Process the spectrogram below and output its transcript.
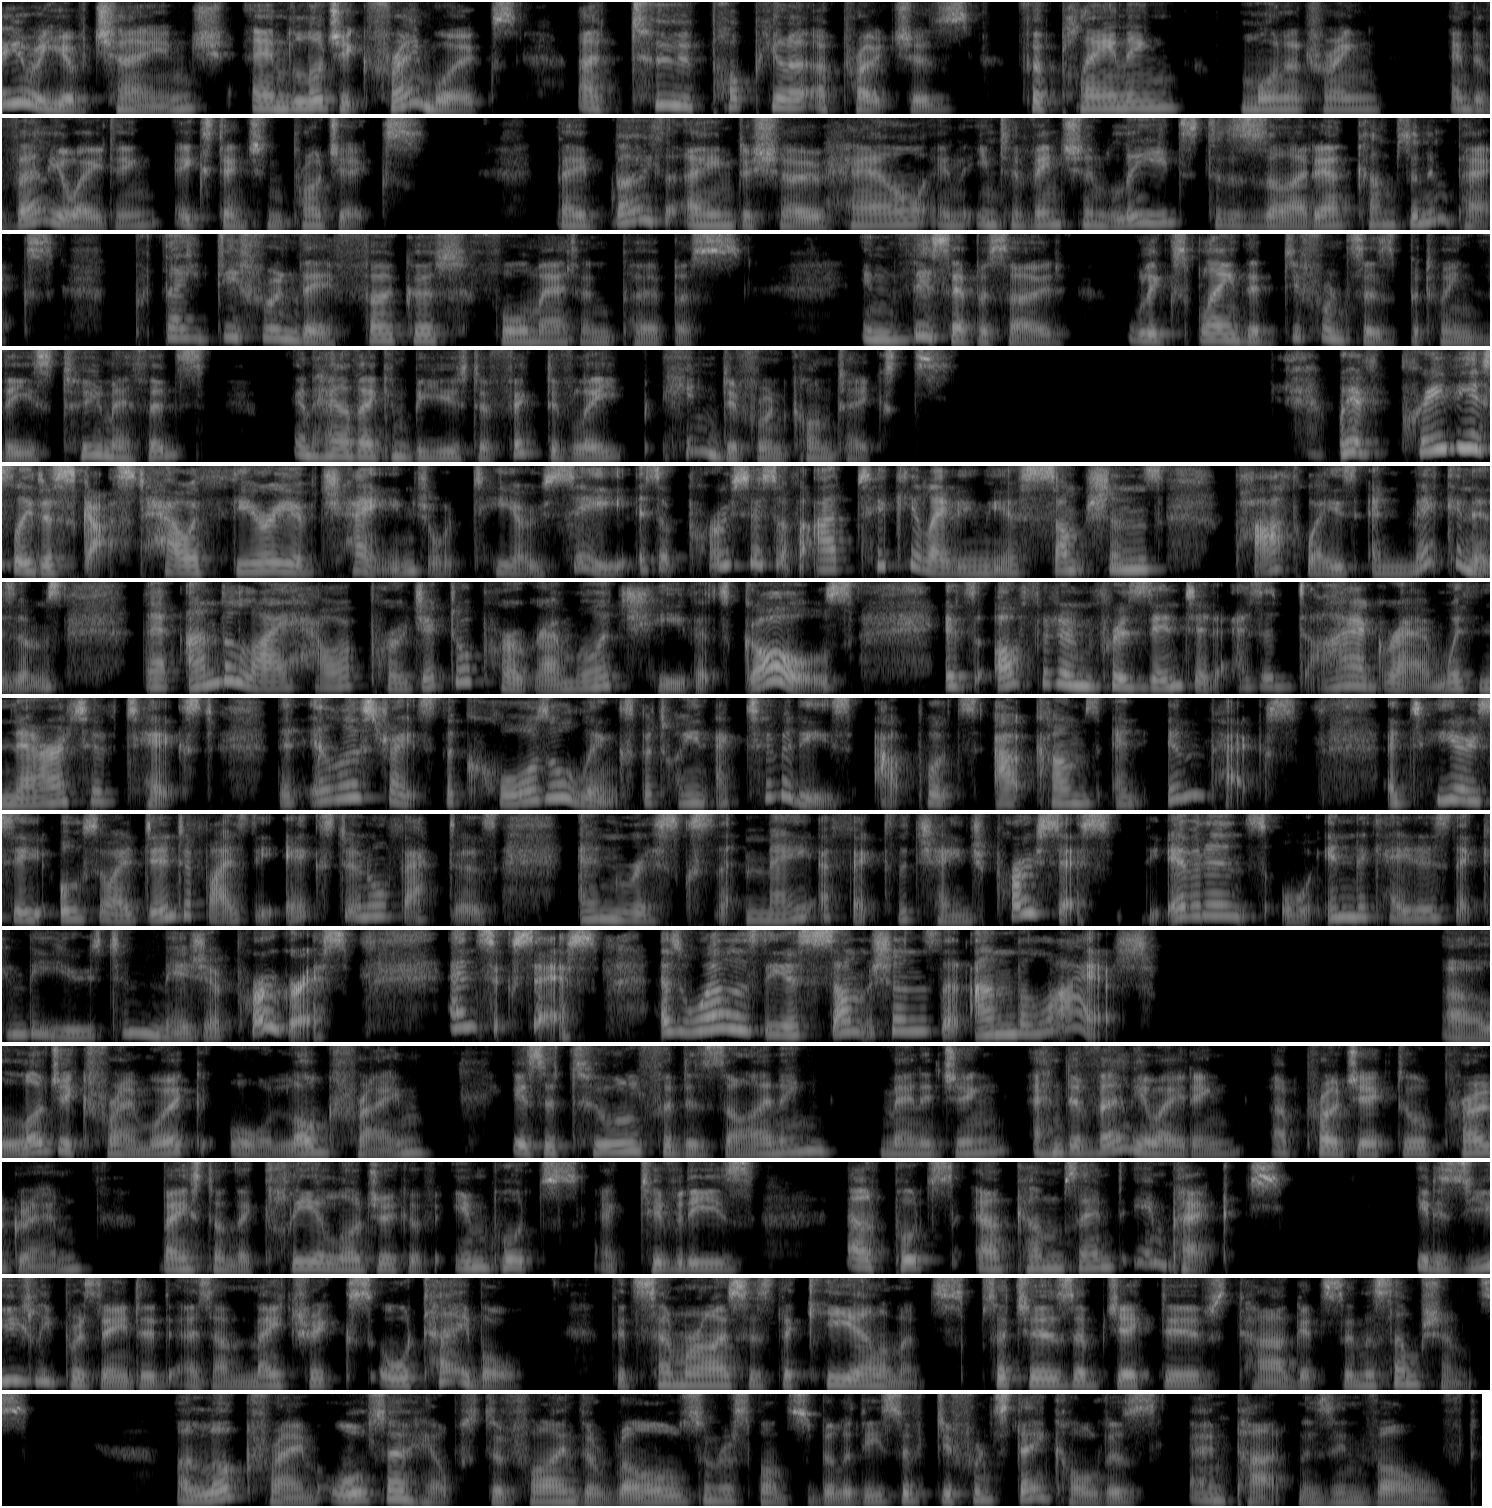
Theory of change and logic frameworks are two popular approaches for planning, monitoring, and evaluating extension projects. They both aim to show how an intervention leads to desired outcomes and impacts, but they differ in their focus, format, and purpose. In this episode, we'll explain the differences between these two methods and how they can be used effectively in different contexts. We've previously discussed how a theory of change, or TOC, is a process of articulating the assumptions, pathways, and mechanisms that underlie how a project or program will achieve its goals. It's often presented as a diagram with narrative text that illustrates the causal links between activities, outputs, outcomes, and impacts. A TOC also identifies the external factors and risks that may affect the change process, the evidence or indicators that can be used to measure progress and success, as well as the assumptions that underlie it. A logic framework, or log frame, is a tool for designing, managing, and evaluating a project or program based on the clear logic of inputs, activities, outputs, outcomes, and impacts. It is usually presented as a matrix or table that summarizes the key elements, such as objectives, targets, and assumptions. A log frame also helps define the roles and responsibilities of different stakeholders and partners involved.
